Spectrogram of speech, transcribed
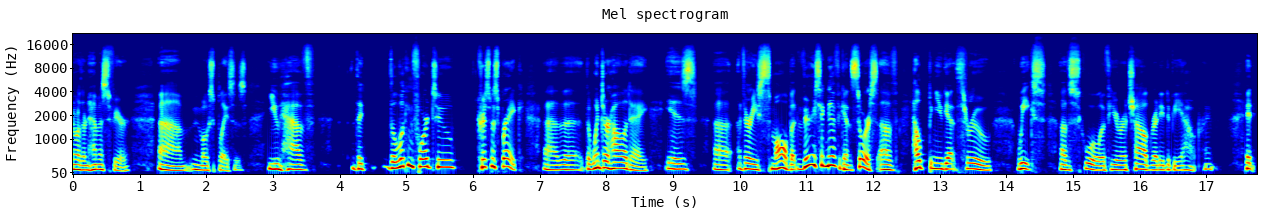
northern hemisphere, um, most places, you have the the looking forward to Christmas break. Uh, the the winter holiday is uh, a very small but very significant source of helping you get through weeks of school if you're a child ready to be out. Right. It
